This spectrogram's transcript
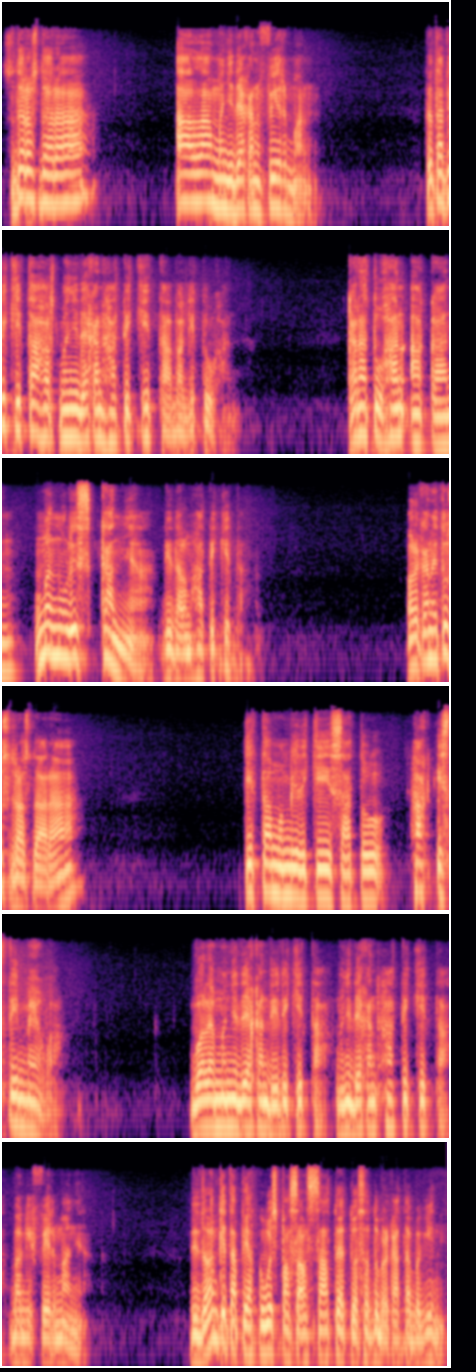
Saudara-saudara, Allah menyediakan firman. Tetapi kita harus menyediakan hati kita bagi Tuhan. Karena Tuhan akan menuliskannya di dalam hati kita. Oleh karena itu, saudara-saudara, kita memiliki satu hak istimewa. Boleh menyediakan diri kita, menyediakan hati kita bagi firman-Nya. Di dalam kitab Yakobus pasal 1 ayat 21 berkata begini.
